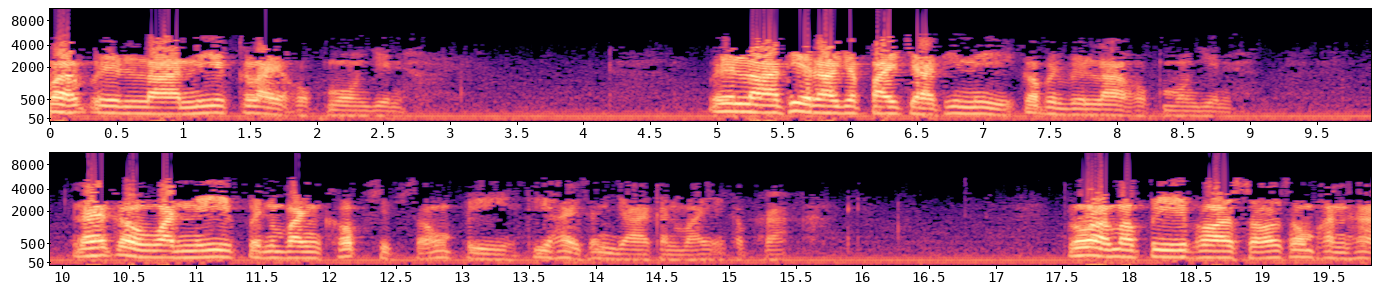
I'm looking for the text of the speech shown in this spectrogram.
ว่าเวลานี้ใกล้หกโมงเย็น เวลาที่เราจะไปจากที่นี่ก็เป็นเวลาหกโมงเย็น และก็วันนี้เป็นวันครบสิบสองปีที่ให้สัญญากันไว้กับพระ เพราะว่ามาปีพศสองพันห้า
